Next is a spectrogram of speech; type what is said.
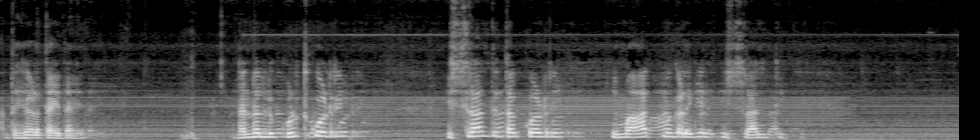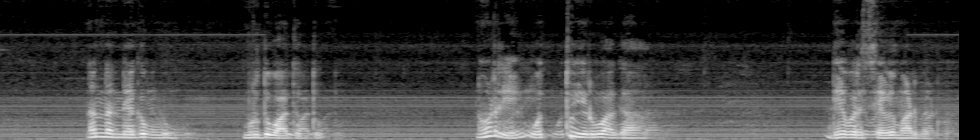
ಅಂತ ಹೇಳ್ತಾ ಇದ್ದಾನೆ. ನನ್ನಲ್ಲಿ ಕುಳಿತುಕೊಳ್ರಿ, ವಿಶ್ರಾಂತಿ ತಕ್ಕೊಳ್ರಿ ನಿಮ್ಮ ಆತ್ಮಗಳಿಗೆ ವಿಶ್ರಾಂತಿ. ನನ್ನ ನೆಗವು ಮೃದುವಾದದ್ದು. ನೋಡ್ರಿ, ಒತ್ತು ಇರುವಾಗ ದೇವರ ಸೇವೆ ಮಾಡಬೇಕು.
